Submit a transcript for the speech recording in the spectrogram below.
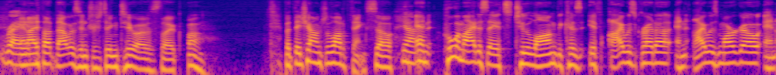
Right. And I thought that was interesting too. I was like, oh. But they challenged a lot of things. So, Yeah. and who am I to say it's too long? Because if I was Greta and I was Margot and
